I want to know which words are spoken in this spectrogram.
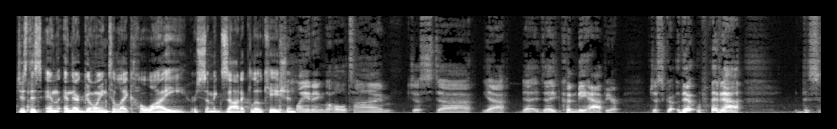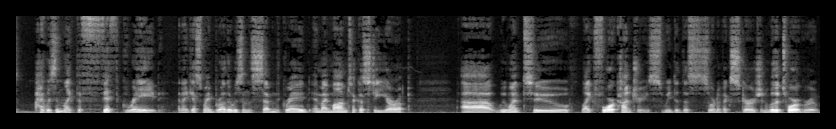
Just this, and and they're going to like Hawaii or some exotic location. complaining the whole time. Just uh, yeah, they, they couldn't be happier. Just gr- there, when uh, this, I was in like the fifth grade, and I guess my brother was in the seventh grade, and my mom took us to Europe. Uh, we went to like four countries. We did this sort of excursion with a tour group,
